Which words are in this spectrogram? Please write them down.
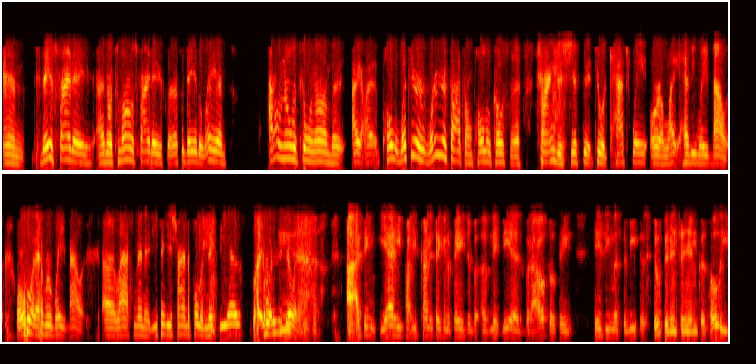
And today is Friday. I know tomorrow is Friday, so that's the day of the weigh-in. I don't know what's going on, but I, I Paulo. What's your what are your thoughts on Paulo Costa trying to shift it to a catch weight or a light heavyweight bout or whatever weight bout uh, last minute? You think he's trying to pull a Nick Diaz? Like what is he doing? I I think yeah, he he's kind of taking a page of, of Nick Diaz, but I also think Izzy must have beat the stupid into him because holy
